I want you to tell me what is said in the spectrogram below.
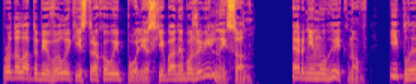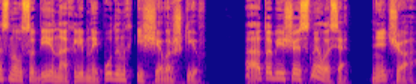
продала тобі великий страховий поліс, хіба не божевільний сон? Ерні мугикнув і плеснув собі на хлібний пудинг іще вершків. А тобі щось снилося? Нічого.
